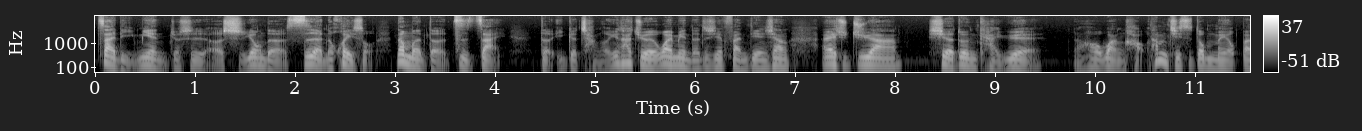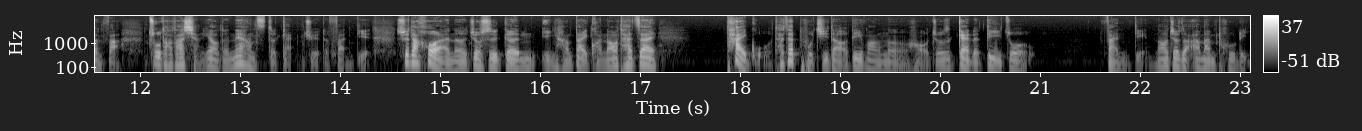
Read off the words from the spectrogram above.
在里面就是呃使用的私人的会所那么的自在的一个场合，因为他觉得外面的这些饭店像 IHG 啊、希尔顿凯悦。然后万豪，他们其实都没有办法做到他想要的那样子的感觉的饭店，所以他后来呢，就是跟银行贷款，然后他在泰国，他在普吉岛的地方呢，好，就是盖了第一座饭店，然后叫做阿曼普里，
